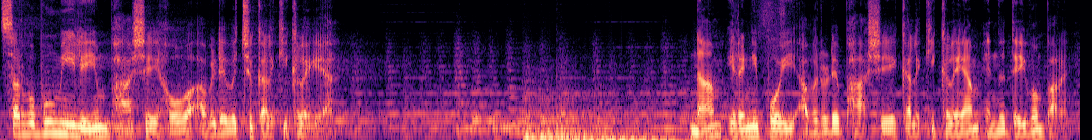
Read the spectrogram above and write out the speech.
സർവഭൂമിയിലെയും ഭാഷയെ ഹോവ അവിടെ വെച്ചു കലക്കിക്കളകയാൽ നാം ഇറങ്ങിപ്പോയി അവരുടെ ഭാഷയെ കലക്കിക്കളയാം എന്ന് ദൈവം പറഞ്ഞു.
